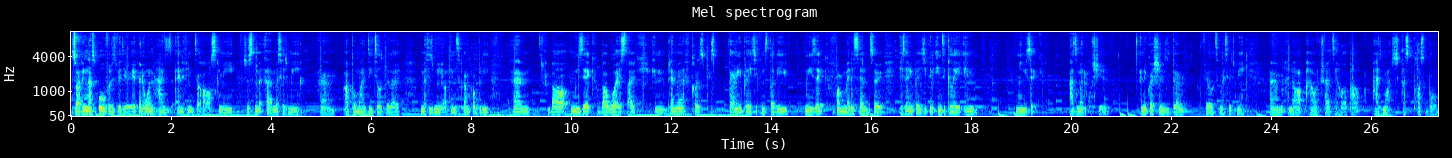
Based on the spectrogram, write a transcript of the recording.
So I think that's all for this video. If anyone has anything to ask me, just uh, message me. Um, I'll put my details below. Message me on Instagram probably um, about music, about what it's like in Plymouth because it's the only place you can study music from medicine. So it's the only place you can intercalate in music as a medical student. Any questions, don't fail to message me um, and I'll, I'll try to help out as much as possible.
